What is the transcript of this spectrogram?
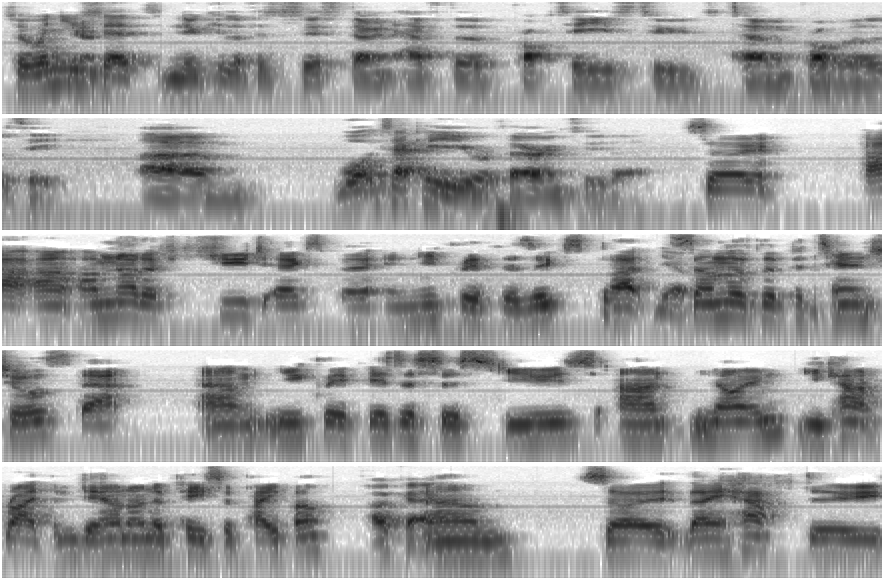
So when you Yeah. said nuclear physicists don't have the properties to determine probability, um, what exactly are you referring to there? So I I- I'm not a huge expert in nuclear physics, but Yep. some of the potentials that um, nuclear physicists use aren't known. You can't write them down on a piece of paper. Okay. Um, so they have to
